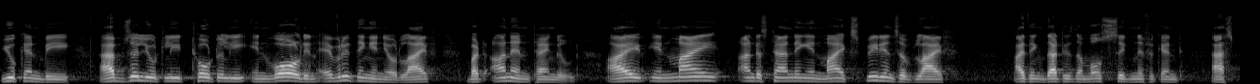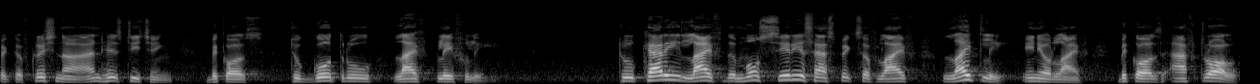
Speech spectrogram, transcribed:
You can be absolutely, totally involved in everything in your life, but unentangled. I… in my understanding, in my experience of life, I think that is the most significant aspect of Krishna and his teaching because to go through life playfully, to carry life, the most serious aspects of life lightly in your life because after all,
